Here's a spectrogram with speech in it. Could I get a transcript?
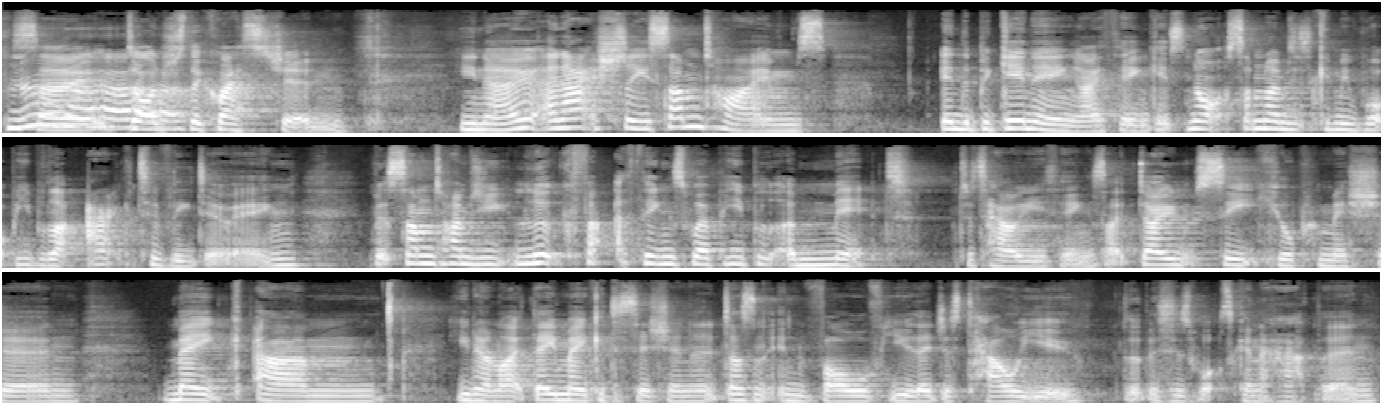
So dodge the question, you know? And actually, sometimes in the beginning, I think it's not, sometimes it's going to be what people are actively doing, but sometimes you look for things where people omit to tell you things, like don't seek your permission, make, um, you know, like they make a decision and it doesn't involve you, they just tell you that this is what's going to happen.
